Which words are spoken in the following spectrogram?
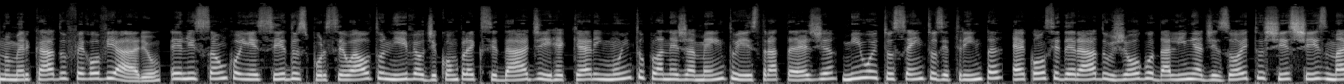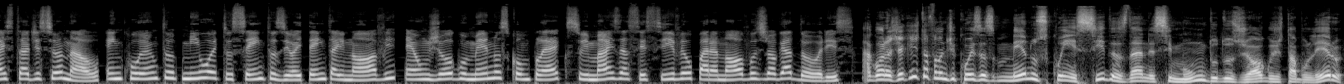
no mercado ferroviário. Eles são conhecidos por seu alto nível de complexidade e requerem muito planejamento e estratégia. 1830 é considerado o jogo da linha 18xx mais tradicional, enquanto 1889 é um jogo menos complexo e mais acessível para novos jogadores. Agora, já que a gente tá falando de coisas menos conhecidas, né, nesse mundo dos jogos de tabuleiro,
